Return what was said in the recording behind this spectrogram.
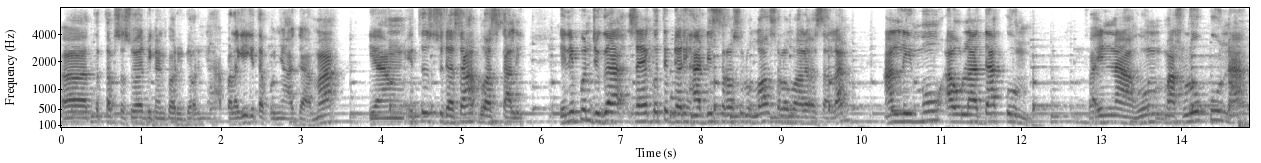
uh, tetap sesuai dengan koridornya. Apalagi kita punya agama yang itu sudah sangat luas sekali. Ini pun juga saya kutip dari hadis Rasulullah SAW alimu auladakum fa innahum makhlukuna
